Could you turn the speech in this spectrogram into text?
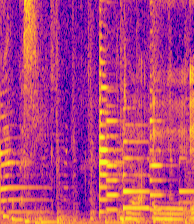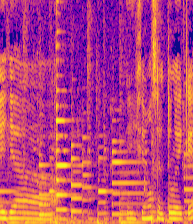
fueron así. Ya, eh, ella, eh, hicimos el trueque.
